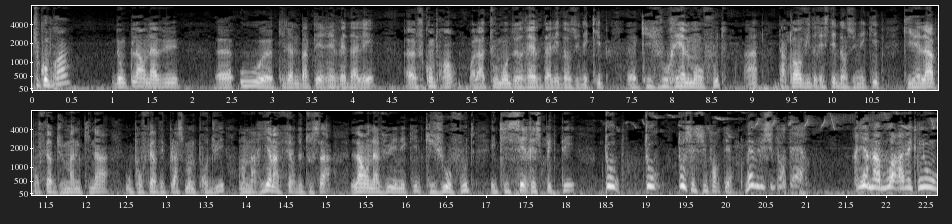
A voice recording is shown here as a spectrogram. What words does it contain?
Tu comprends? Donc là, on a vu euh, où euh, Kylian Mbappé rêvait d'aller. Euh, je comprends. Voilà, tout le monde rêve d'aller dans une équipe qui joue réellement au foot. Hein. T'as pas envie de rester dans une équipe qui est là pour faire du mannequinat ou pour faire des placements de produits. On n'a rien à faire de tout ça. Là, on a vu une équipe qui joue au foot et qui sait respecter tout, tout, tous ses supporters. Même les supporters. Rien à voir avec nous.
